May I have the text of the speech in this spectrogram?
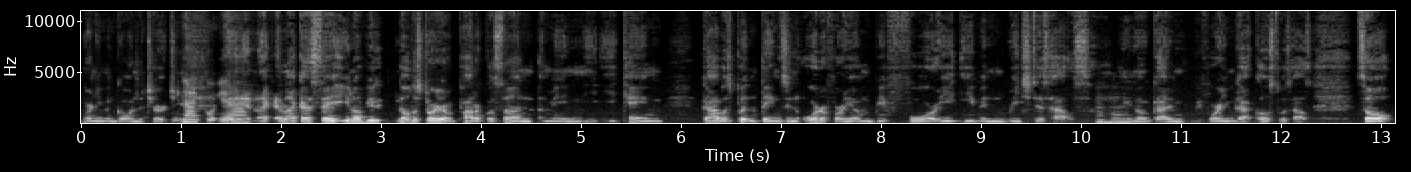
weren't even going to church. Not go- yeah. And like and like I say, you know, if you know the story of a prodigal son, I mean, he, he came. God was putting things in order for him before he even reached his house. Mm-hmm. You know, got him before he even got close to his house. So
